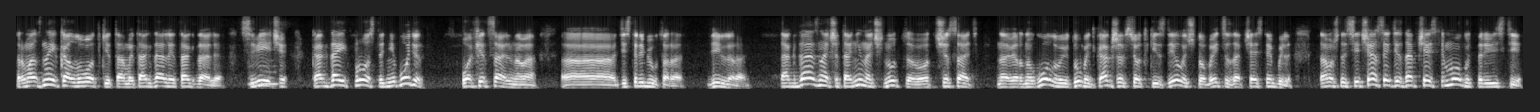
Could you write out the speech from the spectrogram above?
тормозные колодки там и так далее, и так далее, свечи, mm-hmm. когда их просто не будет у официального э, дистрибьютора, дилера, тогда, значит, они начнут вот чесать наверное, голову и думать, как же все-таки сделать, чтобы эти запчасти были. Потому что сейчас эти запчасти могут привести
